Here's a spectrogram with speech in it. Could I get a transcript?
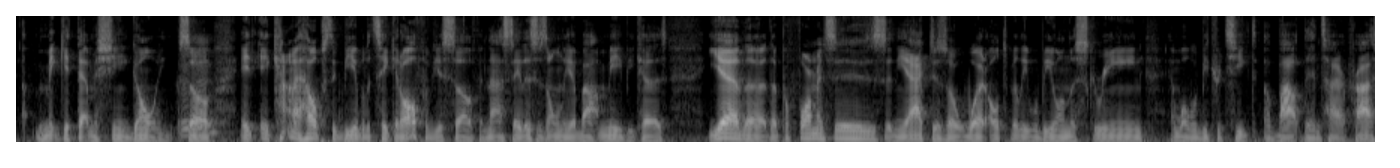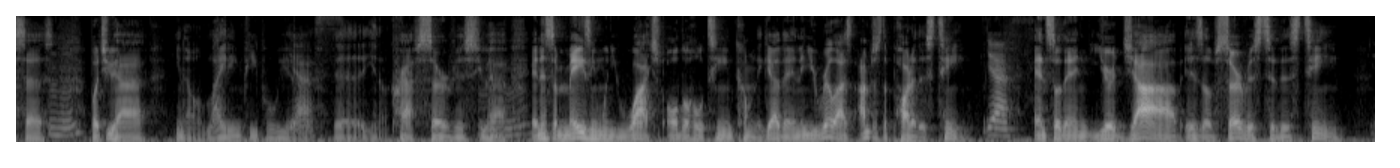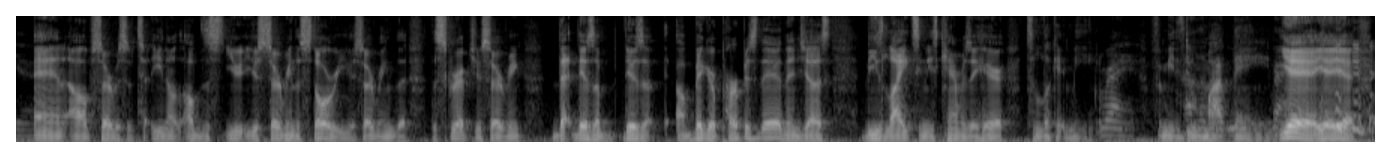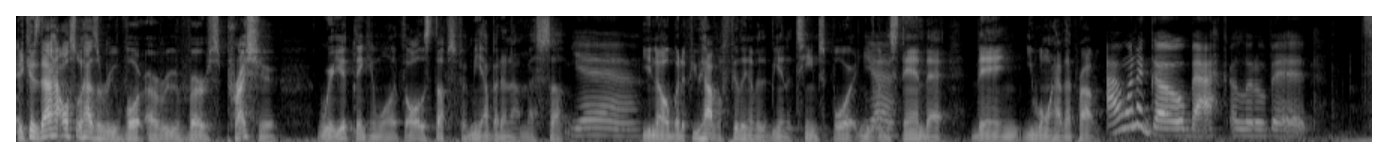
get that machine going. So mm-hmm. it, it kind of helps to be able to take it off of yourself and not say this is only about me because yeah, the the performances and the actors are what ultimately will be on the screen and what will be critiqued about the entire process. Mm-hmm. But you have you know lighting people, you have Yes. uh, you know craft service, you have, and it's amazing when you watch all the whole team come together, and then you realize I'm just a part of this team. yes. And so then your job is of service to this team. Yeah. And of service of t- you know of this you're, you're serving the story you're serving the the script you're serving that there's a there's a, a bigger purpose there than just these lights and these cameras are here to look at me Right. for me to do my thing right. yeah yeah yeah because that also has a, revor- a reverse pressure where you're thinking well if all the stuff's for me I better not mess up Yeah. you know but if you have a feeling of it being a team sport and you Yes. understand that then you won't have that problem I want to go back a little bit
